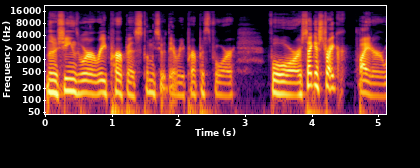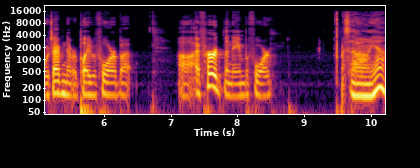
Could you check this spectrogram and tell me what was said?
the machines were repurposed. Let me see what they were repurposed for. For Sega Strike Fighter, which I've never played before, but uh, I've heard the name before. So yeah.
